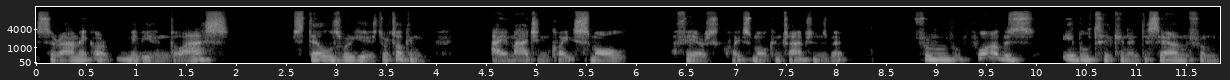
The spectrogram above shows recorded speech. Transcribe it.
ceramic or maybe even glass stills were used. We're talking, I imagine, quite small affairs, quite small contraptions. But from what I was able to kind of discern from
